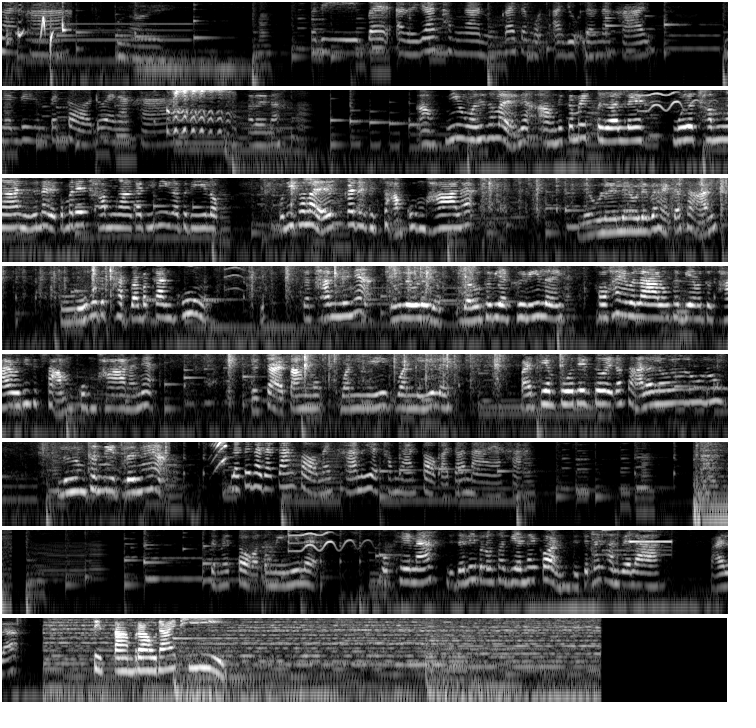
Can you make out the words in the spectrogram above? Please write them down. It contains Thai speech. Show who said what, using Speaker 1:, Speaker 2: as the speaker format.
Speaker 1: อะไรคะ
Speaker 2: อะไร
Speaker 1: พอดีใบอนุญาตทำงานหนูใกล้จะหมดอายุแล้วนะคะ อย่าลืมไปต่อด้วยนะคะ
Speaker 2: อะไรนะอ้าวนี่วันที่เท่าไหร่เนี่ยอ้าวนี่ก็ไม่เตือนเลยมูจะทำงานอยู่ที่ไหนก็ไม่ได้ทำงานกันที่นี่กันพอดีหรอก วันนี้เท่าไหร่ก็จะสิบสามกุมภาแล้ว เร็วเลยเร็วเลยไปหาเอกสารโอ้โหมูจะผัดวันประกันพรุ่ง จะทันไหมเนี่ยเร็วเร็วเลยเดี๋ยวเดี๋ยวลงทะเบียนคืนนี้เลยเขาให้เวลาลงทะเบียนวันสุดท้ายวันที่สิบสามกุมภานะเนี่ย เดี๋ยวจ่ายตังค์วันนี้วันนี้เลย ไปเตรียมตัวเตรียมตัวเอกสารแล้วเร็วเร็วเร็วเร็วลืมสนิทเลยเนี่ย
Speaker 1: แล้วเจ้านายจะจ้างต่อไหมคะหนูอยากทำงานต่อกับเจ้านายอะค่ะ
Speaker 2: จะไม่ต่อกับตรงนี้นี่แหละ โอเคนะ เดี๋ยวจะรีบไปลงทะเบียนให้ก่อน เดี๋ยวจะไม่ทันเวลาไปละ
Speaker 3: ติดตามเราได้ที่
